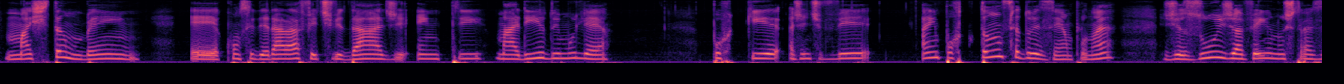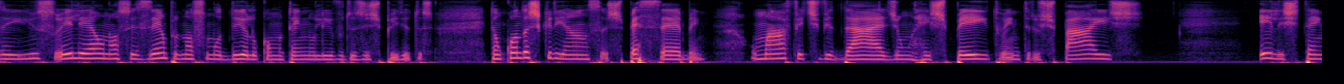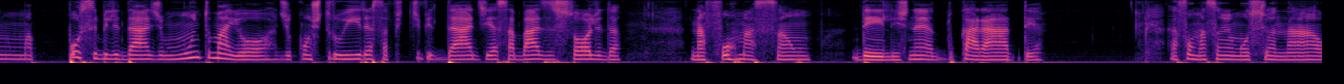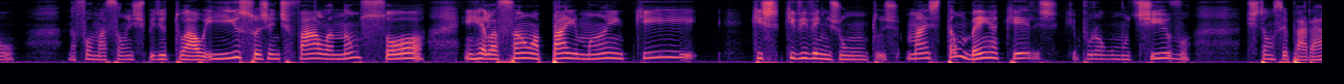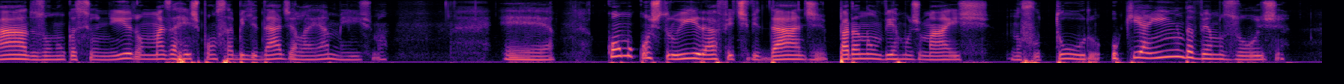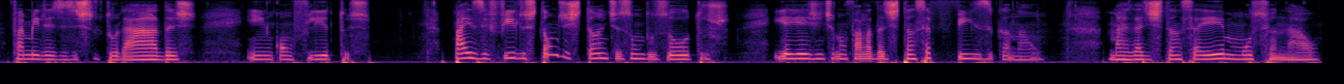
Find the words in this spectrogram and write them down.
mas também é, considerar a afetividade entre marido e mulher, porque a gente vê a importância do exemplo, não é? Jesus já veio nos trazer isso, ele é o nosso exemplo, o nosso modelo, como tem no livro dos Espíritos. Então, quando as crianças percebem uma afetividade, um respeito entre os pais, eles têm uma possibilidade muito maior de construir essa afetividade, essa base sólida na formação deles, né, do caráter, a formação emocional, na formação espiritual. E isso a gente fala não só em relação a pai e mãe que, que, que vivem juntos, mas também aqueles que por algum motivo estão separados ou nunca se uniram, mas a responsabilidade ela é a mesma. É, como construir a afetividade para não vermos mais no futuro o que ainda vemos hoje? Famílias desestruturadas e em conflitos, pais e filhos tão distantes um dos outros. E aí a gente não fala da distância física, não, mas da distância emocional.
